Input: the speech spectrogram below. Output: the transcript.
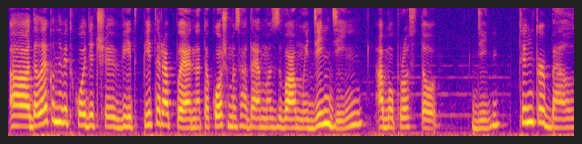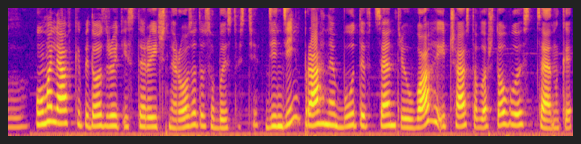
А далеко не відходячи від Пітера Пена, також ми згадаємо з вами Дінь-Дінь або просто Дінь. Tinkerbell. У малявки підозрюють істеричний розлад особистості. Дінь-Дінь прагне бути в центрі уваги і часто влаштовує сценки,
